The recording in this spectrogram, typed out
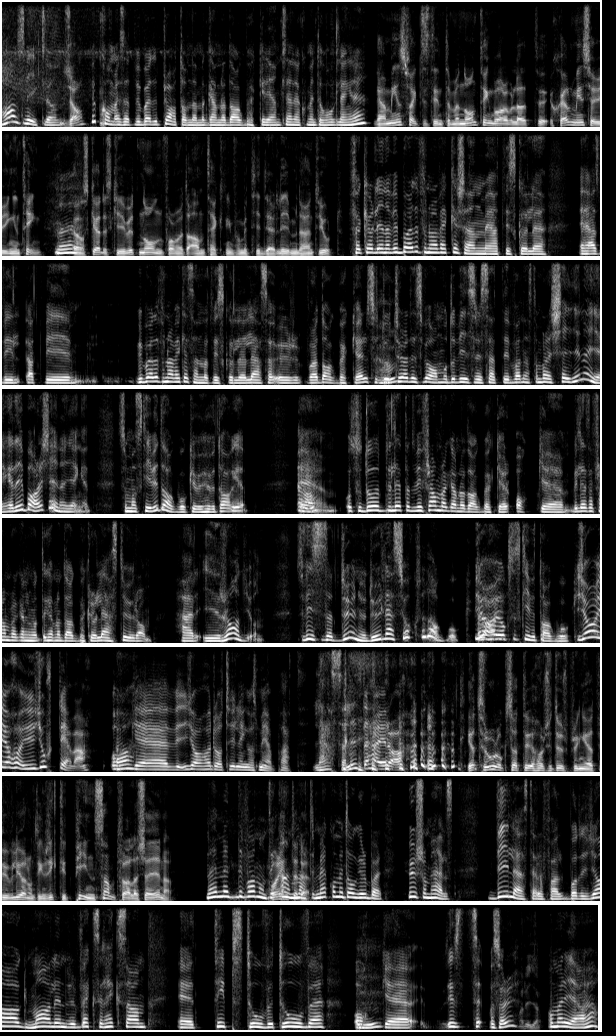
Hans Wiklund, Ja. hur kommer det sig att vi började prata om det med gamla dagböcker egentligen? Jag kommer inte ihåg längre. Jag minns faktiskt inte, men någonting var väl att, själv minns jag ju ingenting. Jag önskar jag hade skrivit någon form av anteckning från mitt tidigare liv, men det har jag inte gjort. För Carolina, vi började för några veckor sedan med att vi skulle, eh, att vi, att vi, vi började för några veckor sedan med att vi skulle läsa ur våra dagböcker. Så då turades vi om och då visade det sig att det var nästan bara tjejerna i gänget, det är bara tjejerna i gänget som har skrivit dagbok överhuvudtaget. Ehm, och så då letade vi fram våra gamla dagböcker och eh, vi letade fram våra gamla, gamla dagböcker och läste ur dem här i radion. Så visade det sig att du nu, du läser ju också dagbok. Ja. Jag har ju också skrivit dagbok. Ja, jag har ju gjort det va. Och eh, jag har då tydligen gått med på att läsa lite här idag. Jag tror också att det har sitt ursprung i att vi vill göra någonting riktigt pinsamt för alla tjejerna. Nej men det var någonting Var annat, det? men jag kommer inte ihåg hur det började. Hur som helst, vi läste i alla fall, både jag, Malin, växelhäxan, eh, Tips, Tove, Tove och, Mhm. eh, vad sa du? Maria. Och Maria, ja.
